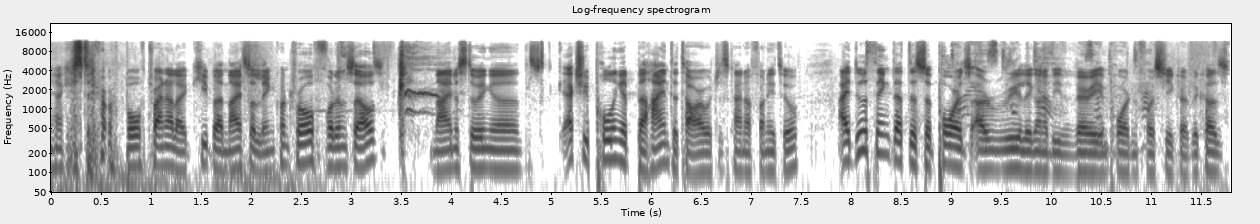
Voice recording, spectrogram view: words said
Yeah, I guess they're both trying to like keep a nicer lane control for themselves. Nine is doing a actually pulling it behind the tower, which is kind of funny too. I do think that the supports are really going to be very important for Secret because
